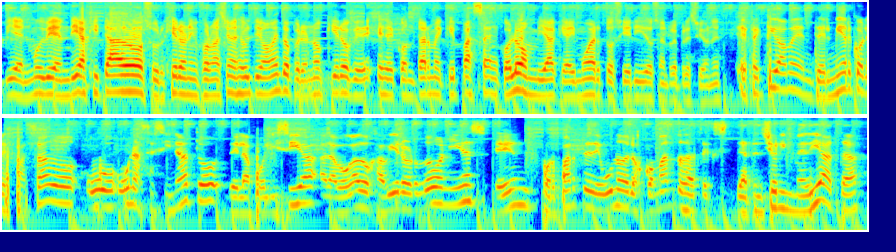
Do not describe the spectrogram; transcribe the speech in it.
Bien, muy bien. Día agitado, surgieron informaciones de último momento, pero no quiero que dejes de contarme qué pasa en Colombia, que hay muertos y heridos en represiones. Efectivamente, el miércoles pasado hubo un asesinato de la policía al abogado Javier Ordóñez en, por parte de uno de los comandos de, atención inmediata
